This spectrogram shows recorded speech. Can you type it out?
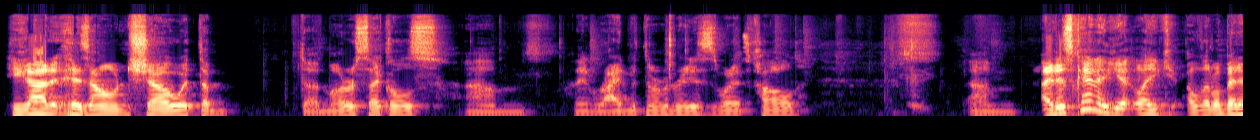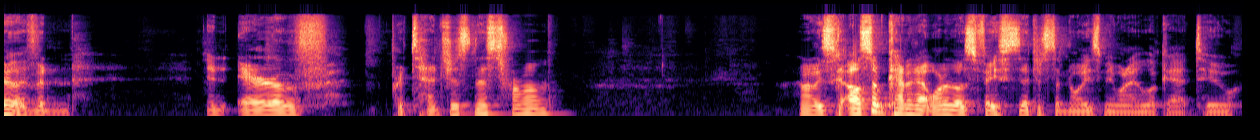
He got his own show with the the motorcycles. Um, I think Ride with Norman Reedus is what it's called. Um, I just kind of get like a little bit of an an air of pretentiousness from him. Oh, he's also kind of got one of those faces that just annoys me when I look at too.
